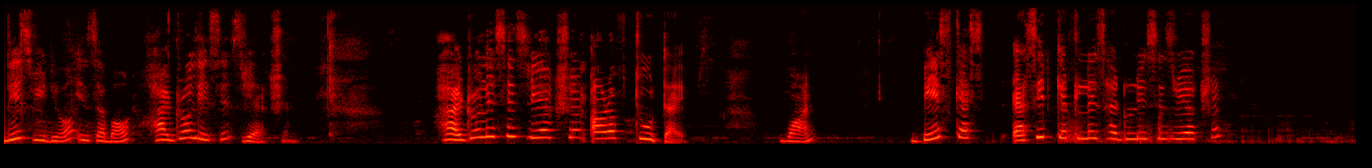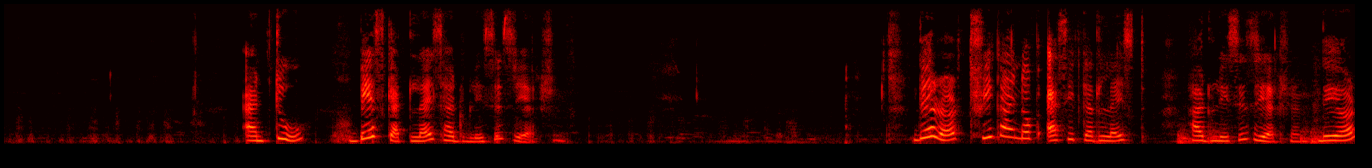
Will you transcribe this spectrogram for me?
This video is about hydrolysis reaction. Hydrolysis reaction are of two types. One, base acid catalyzed hydrolysis reaction and two, base catalyzed hydrolysis reaction. There are three kind of acid catalyzed hydrolysis reaction. They are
